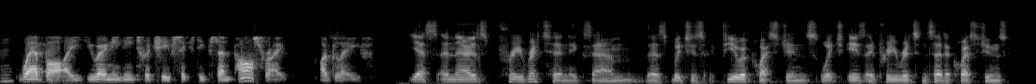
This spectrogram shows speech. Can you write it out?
Mhm. whereby you only need to achieve 60% pass rate, I believe. Yes, and there's pre-written exam. There's which is fewer questions, which is a pre-written set of questions,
